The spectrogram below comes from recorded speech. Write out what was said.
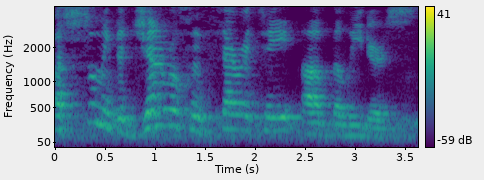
assuming the general sincerity of the leaders.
